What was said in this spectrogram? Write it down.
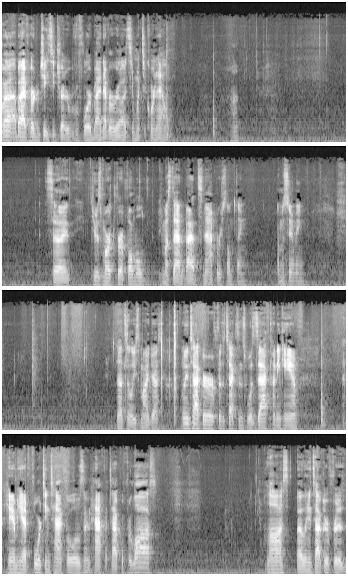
well, I've heard of J.C. Tretter before, but I never realized he went to Cornell. Huh. So he was marked for a fumble. He must have had a bad snap or something. I'm assuming. That's at least my guess. Leading tackler for the Texans was Zach Cunningham. Ham, he had 14 tackles and half a tackle for loss. Loss. Uh, leading tackler for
